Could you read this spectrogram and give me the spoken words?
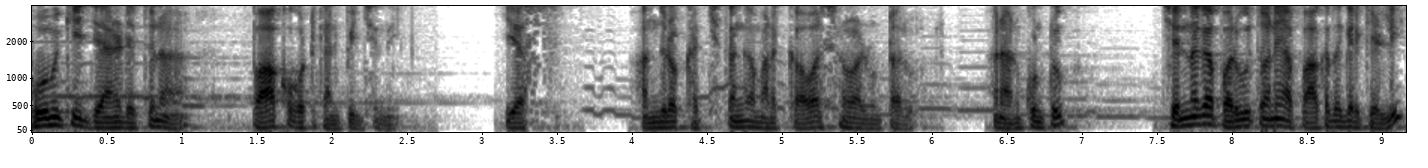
భూమికి జానడెత్తున పాక ఒకటి కనిపించింది. ఎస్. అందులో ఖచ్చితంగా మనకు కావాల్సిన వాళ్ళు ఉంటారు అని అనుకుంటూ చిన్నగా పరుగుతోనే ఆ పాక దగ్గరికి వెళ్ళి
